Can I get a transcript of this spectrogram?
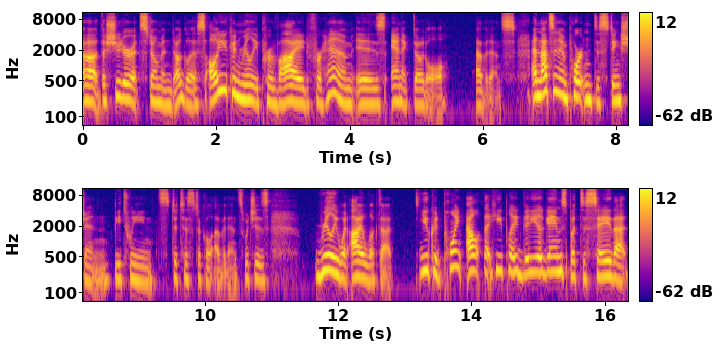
uh, the shooter at Stoneman Douglas, all you can really provide for him is anecdotal evidence. And that's an important distinction between statistical evidence, which is really what I looked at you could point out that he played video games, but to say that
